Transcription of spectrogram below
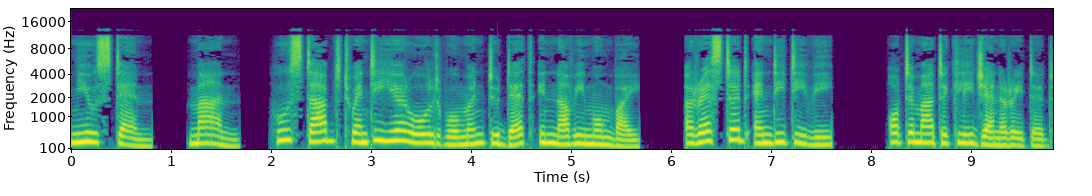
News 10. Man, who stabbed 20 year old woman to death in Navi Mumbai. Arrested NDTV. Automatically generated.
